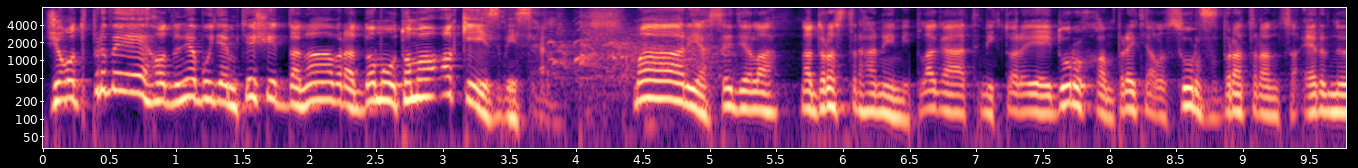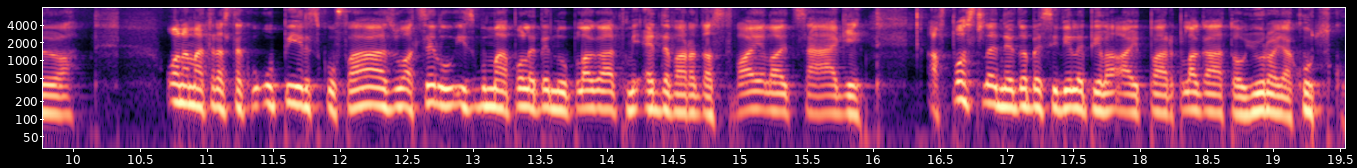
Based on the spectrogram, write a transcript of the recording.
že od prvého dňa budem tešiť na návrat domov, to má aký zmysel? Mária sedela nad roztrhanými plagátmi, ktoré jej durchom preťal surf bratranca Ernöa. Ona má teraz takú upírskú fázu a celú izbu má polepenú plagátmi Edvarda z Twilight ságy a v poslednej dobe si vylepila aj pár plagátov Juraja Kucku.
